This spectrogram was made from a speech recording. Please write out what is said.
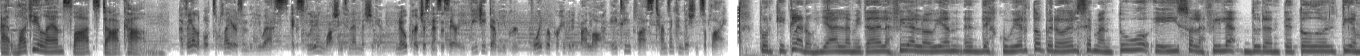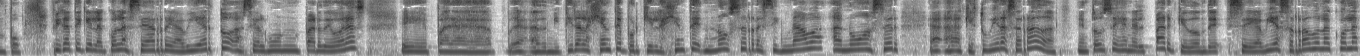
at LuckyLandSlots.com. Available to players in the U.S., excluding Washington and Michigan. No purchase necessary. VGW Group. Void or prohibited by law. 18 plus. Terms and conditions apply. Porque claro, ya la mitad de la fila lo habían eh, descubierto, pero él se mantuvo e hizo la fila durante todo el tiempo. Fíjate que la cola se ha reabierto hace algún par de horas eh, para eh, admitir a la gente, porque la gente no se resignaba a no hacer, a, a que estuviera cerrada. Entonces en el parque donde se había cerrado la cola,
